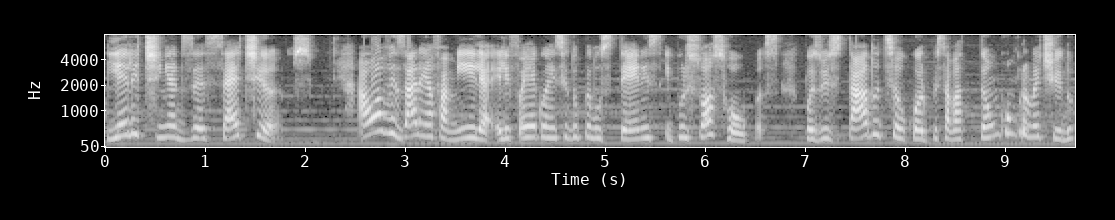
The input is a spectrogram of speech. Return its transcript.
e ele tinha 17 anos. Ao avisarem a família, ele foi reconhecido pelos tênis e por suas roupas, pois o estado de seu corpo estava tão comprometido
